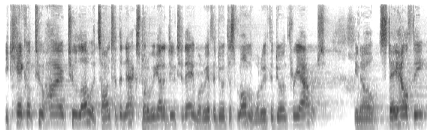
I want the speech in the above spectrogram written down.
you can't go too high or too low. It's on to the next. What do we got to do today? What do we have to do at this moment? What do we have to do in three hours? You know, stay healthy.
